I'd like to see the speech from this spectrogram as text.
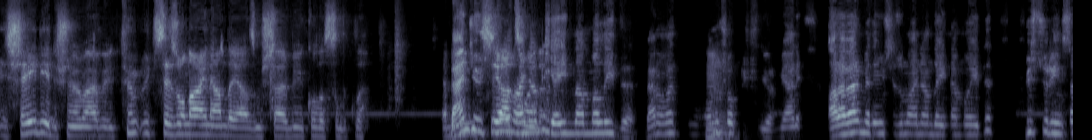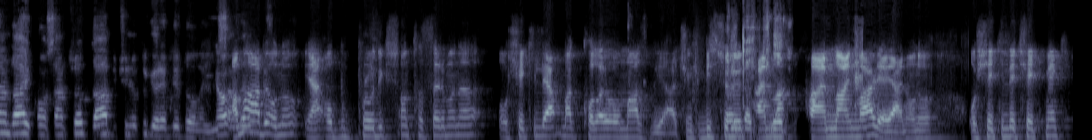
hiç şey diye düşünüyorum abi. Tüm 3 sezonu aynı anda yazmışlar büyük olasılıkla. Ya Bence 3 sezon aynı anda yayınlanmalıydı. Ben ona onu hmm. çok düşünüyorum. Yani ara vermeden 3 sezon aynı anda yayınlanmalıydı. Bir sürü insan daha iyi konsantre olup daha bütünlüklü görebilirdi olayı. İnsanların... Ama abi onu yani o bu prodüksiyon tasarımını o şekilde yapmak kolay olmazdı ya. Çünkü bir sürü evet, timeline, timeline var ya yani onu o şekilde çekmek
